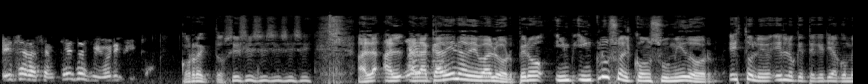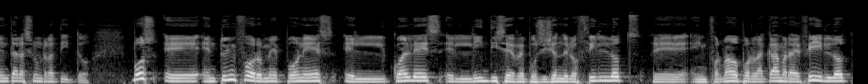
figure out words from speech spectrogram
es a las empresas frigoríficas. Correcto, sí, sí, sí, sí, sí, sí. A la, a, a la cadena de valor, pero in- incluso al consumidor, esto le- es lo que te quería comentar hace un ratito. Vos eh, en tu informe pones el cuál es el índice de reposición de los feedlots, eh, informado por la Cámara de Feedlot,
